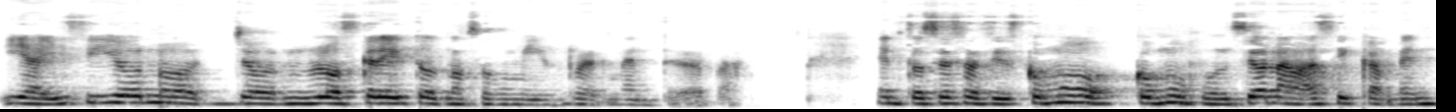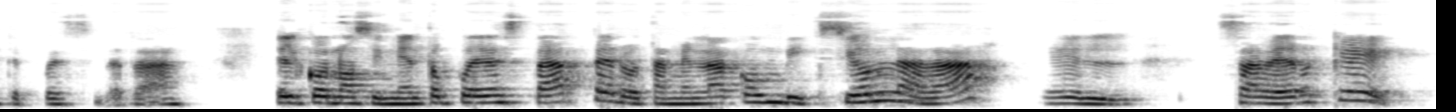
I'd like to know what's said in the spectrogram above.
y ahí sí yo no, yo, los créditos no son míos realmente, ¿verdad? Entonces así es como, funciona básicamente, pues, ¿verdad? El conocimiento puede estar, pero también la convicción la da el saber que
